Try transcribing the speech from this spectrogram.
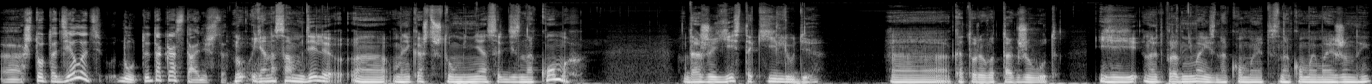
э, что-то делать, ну, ты так и останешься. Ну, я на самом деле, э, мне кажется, что у меня среди знакомых даже есть такие люди, э, которые вот так живут. И, ну, это, правда, не мои знакомые, это знакомые моей жены.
